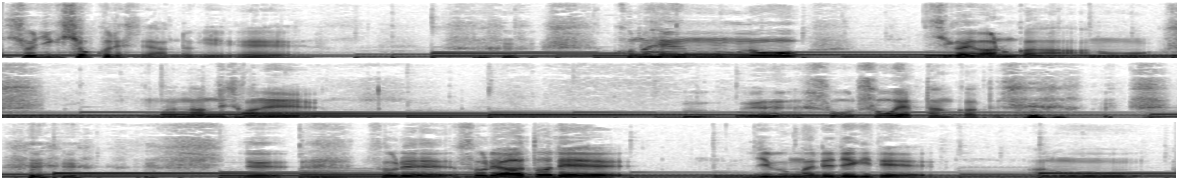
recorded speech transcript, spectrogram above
と正直ショックですね、あの時。ええ この辺の違いはあるんかな。あの、何ですかね。えそうそうやったんかって。でそれそれ後で自分が出てきてあの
